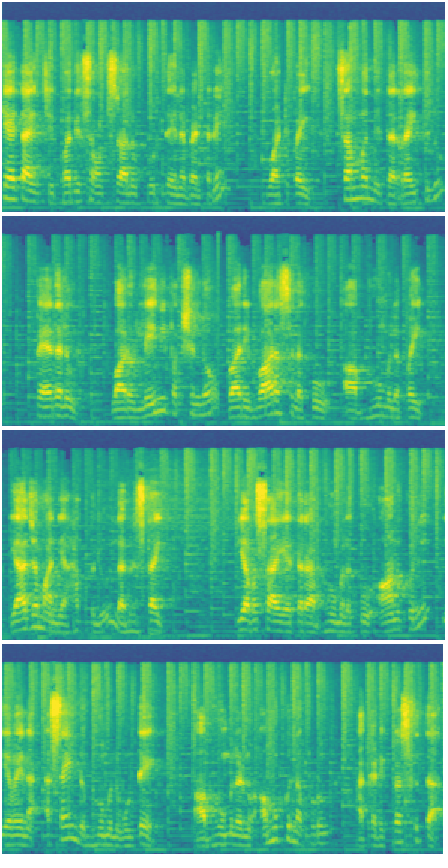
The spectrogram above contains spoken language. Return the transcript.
కేటాయించి పది సంవత్సరాలు పూర్తయిన వెంటనే వాటిపై సంబంధిత రైతులు పేదలు వారు లేని పక్షంలో వారి వారసులకు ఆ భూములపై యాజమాన్య హక్కులు లభిస్తాయి. వ్యవసాయేతర భూములకు ఆనుకుని ఏవైనా అసైన్డ్ భూములు ఉంటే ఆ భూములను అమ్ముకున్నప్పుడు అక్కడి ప్రస్తుత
